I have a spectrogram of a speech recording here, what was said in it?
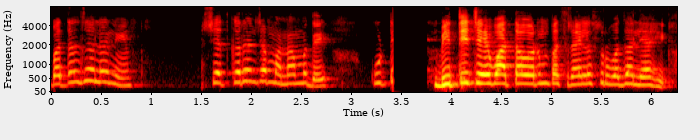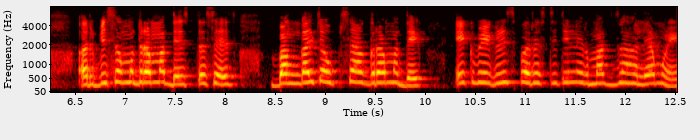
बदल झाल्याने शेतकऱ्यांच्या मनामध्ये कुठे भीतीचे वातावरण पसरायला सुरुवात झाली आहे. अरबी समुद्रामध्येच तसेच बंगालच्या उपसागरामध्ये एक वेगळीच परिस्थिती निर्माण झाल्यामुळे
